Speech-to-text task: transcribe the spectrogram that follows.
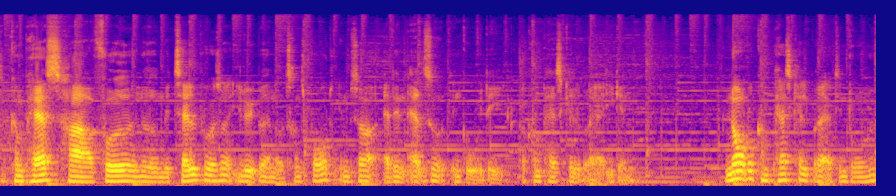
dit kompas har fået noget metal på sig i løbet af noget transport, så er det altid en god idé at kompaskalibrere igen. Når du kompaskalibrerer din drone,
